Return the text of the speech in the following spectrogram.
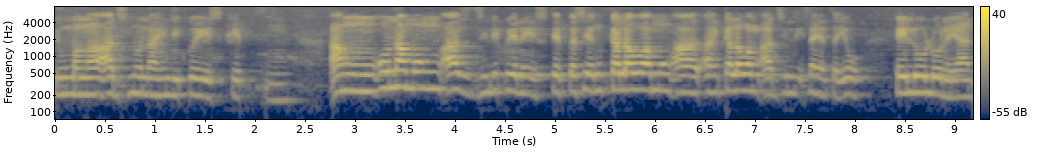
yung mga ads no na hindi ko i-skip. Mm. Ang una mong ads, hindi ko yan i-skip kasi ang kalawa mong ad- ang kalawang ads, hindi na yan sa'yo. Kay Lolo na yan.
